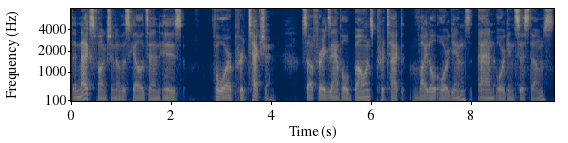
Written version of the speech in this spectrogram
The next function of the skeleton is for protection. So, for example, bones protect vital organs and organ systems.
